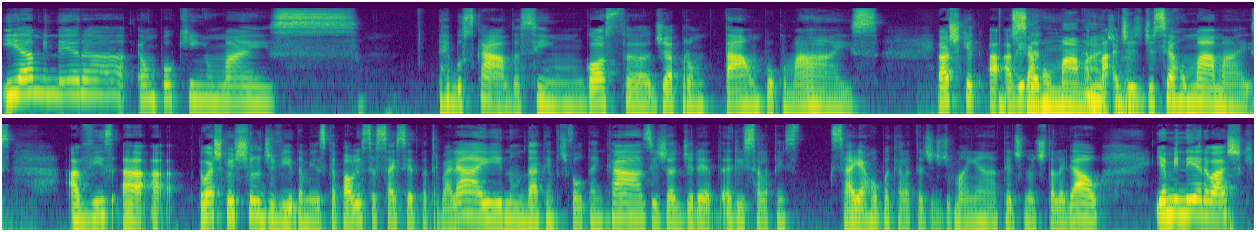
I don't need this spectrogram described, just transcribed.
E a mineira é um pouquinho mais rebuscada, assim, gosta de aprontar um pouco mais. Eu acho que a, a de vida... Se arrumar mais, de, né? de se arrumar mais. A, a, a, eu acho que é o estilo de vida mesmo, que a paulista sai cedo para trabalhar e não dá tempo de voltar em casa e já direto ali se ela tem que sair a roupa que ela tá de, de manhã até de noite tá legal. E a mineira, eu acho que,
